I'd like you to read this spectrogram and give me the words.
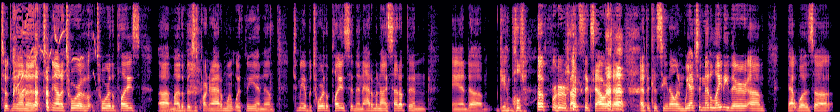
took me on a took me on a tour of tour of the place. Uh, my other business partner Adam went with me and um, took me of a tour of the place, and then Adam and I sat up and and um, gambled for about six hours at, at the casino, and we actually met a lady there. Um, that was uh,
